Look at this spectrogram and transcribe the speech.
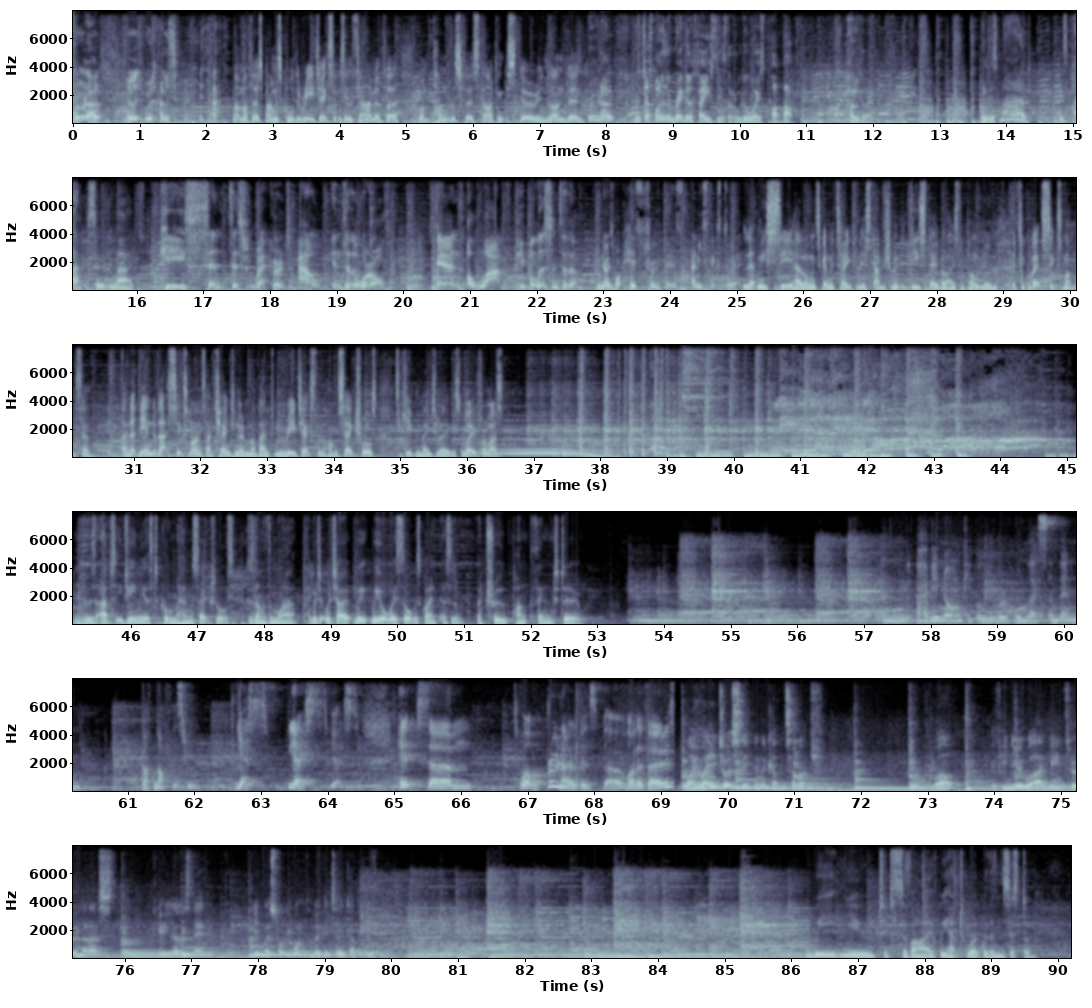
Bruno? Who is Bruno my, my, first band was called The Rejects. It was at the time of uh, when punk was first starting to stir in London. Bruno was just one of the regular faces that would always pop up pogoing. He was mad. He was absolutely mad. He sent this record out into the world and a lot of people listen to them. He knows what his truth is and he sticks to it. Let me see how long it's going to take for the establishment to destabilise the punk movement. It took about six months. Uh, and at the end of that six months, I changed the name of my band from the Rejects to the Homosexuals to keep the major labels away from us. It was absolutely genius to call them homosexuals because none of them were, which, which I, we, we always thought was quite a sort of a true punk thing to do. And have you known people who were homeless and then gotten off the street? Yes, yes, yes. It's, um, well, Bruno is uh, one of those. Why do I enjoy sleeping in the cupboard so much? Well, if you knew what I'd been through in the last few years, then you'd most probably want to move into the cupboard with me. We knew to survive we had to work within the system.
